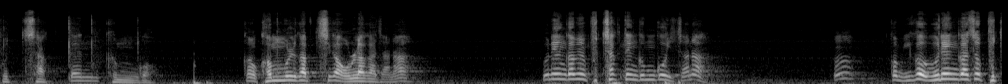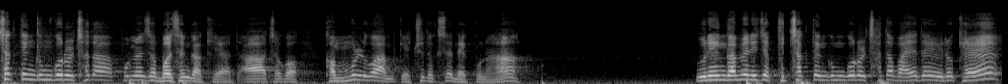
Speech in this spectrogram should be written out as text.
부착된 금고. 그럼 건물 가치가 올라가잖아. 은행 가면 부착된 금고 있잖아. 어? 그럼 이거 은행 가서 부착된 금고를 쳐다보면서 뭐 생각해야 돼? 아, 저거 건물과 함께 취득세 냈구나. 은행 가면 이제 부착된 금고를 쳐다봐야 돼요, 이렇게.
